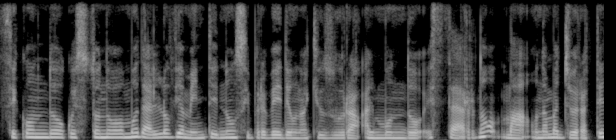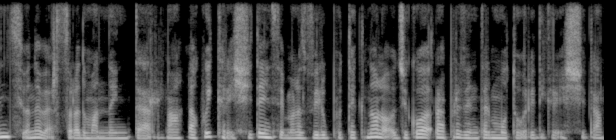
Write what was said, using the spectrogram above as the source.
Secondo questo nuovo modello ovviamente non si prevede una chiusura al mondo esterno, ma una maggiore attenzione verso la domanda interna, la cui crescita insieme allo sviluppo tecnologico rappresenta il motore di crescita.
